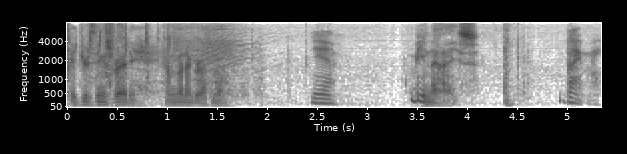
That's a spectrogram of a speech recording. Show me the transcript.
Get your things ready. I'm gonna grab Mel. Yeah, Be nice. bite me.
